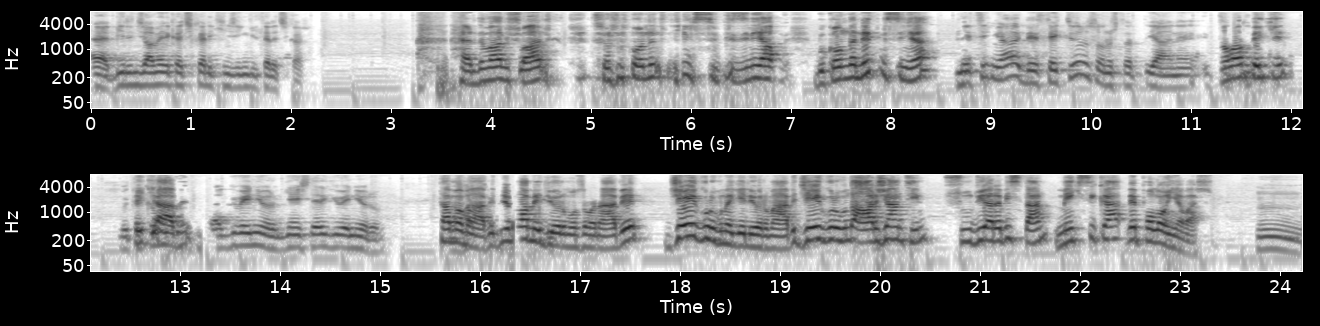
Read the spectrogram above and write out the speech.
Evet birinci Amerika çıkar, ikinci İngiltere çıkar. Erdem abi şu an turnuvanın ilk sürprizini yap. Bu konuda net misin ya? Netim ya destekliyorum sonuçta yani. Tamam peki. Bu Peki abi. Güveniyorum, gençlere güveniyorum. Tamam Daha- abi devam ediyorum o zaman abi. C grubuna geliyorum abi. C grubunda Arjantin, Suudi Arabistan, Meksika ve Polonya var. Hmm.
